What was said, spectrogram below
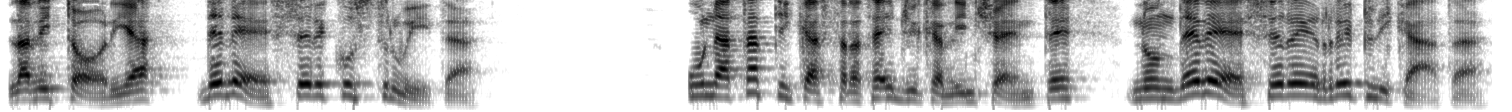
La vittoria deve essere costruita. Una tattica strategica vincente non deve essere replicata.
